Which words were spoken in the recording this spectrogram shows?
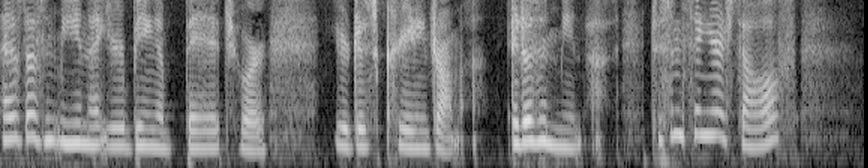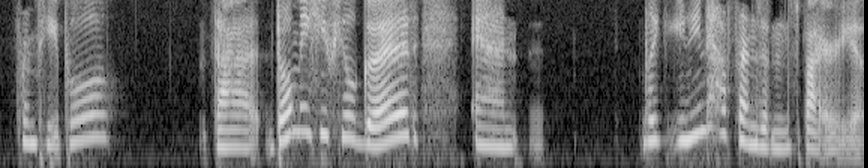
That doesn't mean that you're being a bitch or you're just creating drama. It doesn't mean that. Distancing yourself from people that don't make you feel good and like you need to have friends that inspire you.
